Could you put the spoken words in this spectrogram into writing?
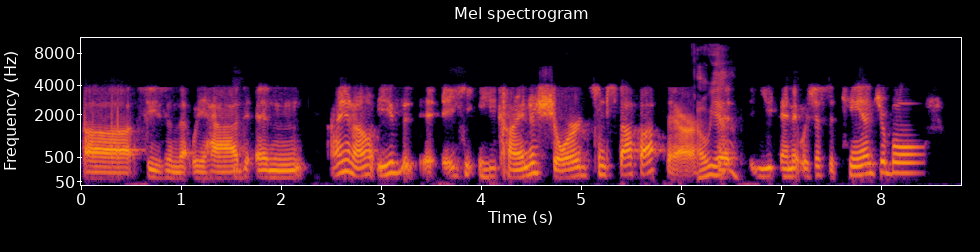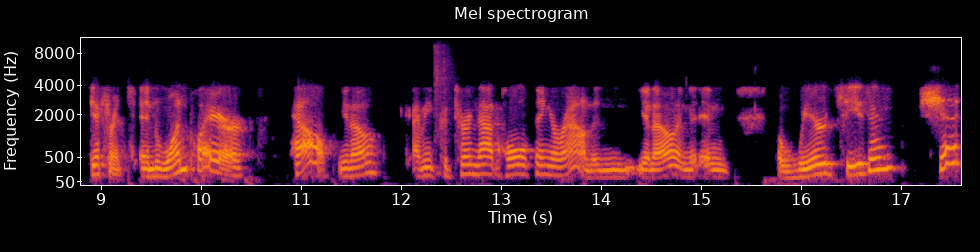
uh, season that we had, and I you know, even he, he kind of shored some stuff up there. Oh yeah, you, and it was just a tangible difference. And one player, hell, you know, I mean, could turn that whole thing around, and you know, and and a weird season shit,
